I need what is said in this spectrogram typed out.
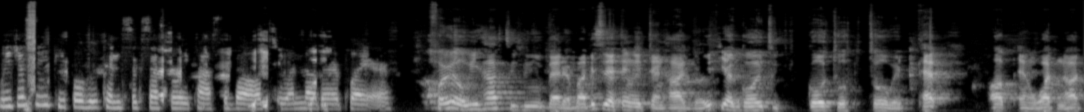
We just need people who can successfully pass the ball to another player. For real, we have to do better. But this is the thing with Ten Hag, though. If you're going to go toe to toe with Pep up and whatnot,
